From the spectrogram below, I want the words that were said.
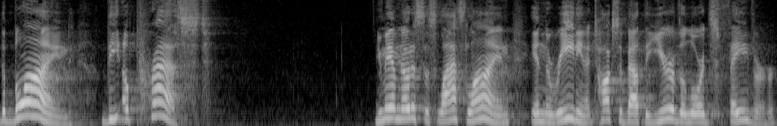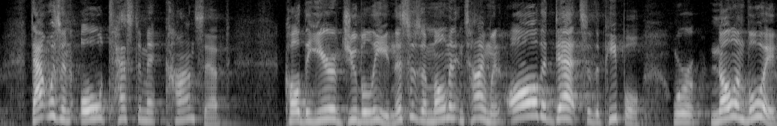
the blind, the oppressed. You may have noticed this last line in the reading. It talks about the year of the Lord's favor. That was an Old Testament concept called the year of Jubilee. And this was a moment in time when all the debts of the people were null and void,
